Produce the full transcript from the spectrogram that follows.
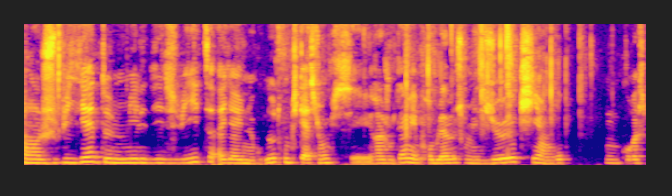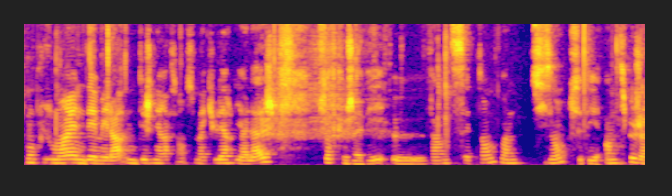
En juillet 2018, il y a une, autre complication qui s'est rajoutée à mes problèmes sur mes yeux, qui en gros correspond plus ou moins à une DMLA, une dégénérescence maculaire liée à l'âge sauf que j'avais 27 euh, ans, 26 ans, c'était un petit peu jeune.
